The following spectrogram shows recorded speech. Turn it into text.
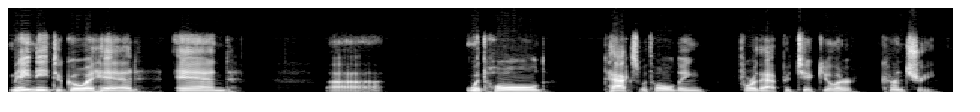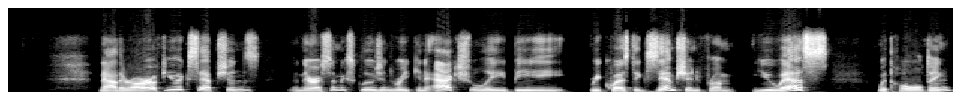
may need to go ahead and uh, withhold tax withholding for that particular country. Now, there are a few exceptions, and there are some exclusions where you can actually be request exemption from U.S. withholding.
